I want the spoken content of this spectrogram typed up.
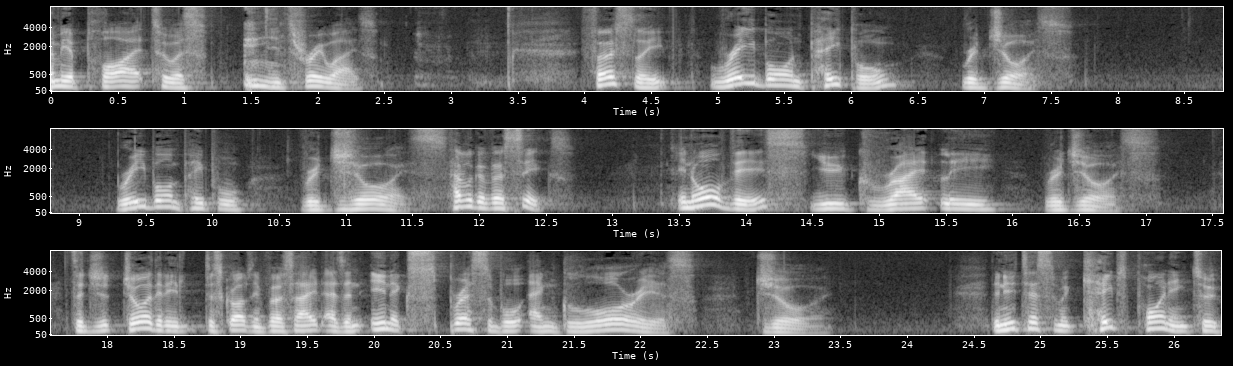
Let me apply it to us in three ways. Firstly, reborn people rejoice. Reborn people rejoice. Have a look at verse 6. In all this, you greatly rejoice. It's a joy that he describes in verse 8 as an inexpressible and glorious joy. The New Testament keeps pointing to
